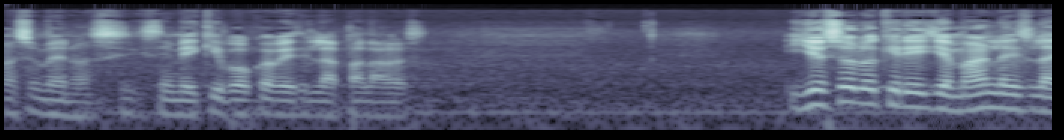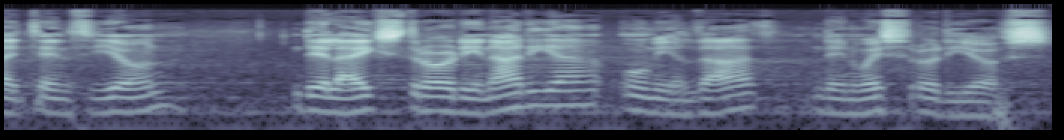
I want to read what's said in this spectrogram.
Más o menos, si me equivoco a veces las palabras. Yo solo quería llamarles la atención de la extraordinaria humildad de nuestro Dios.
